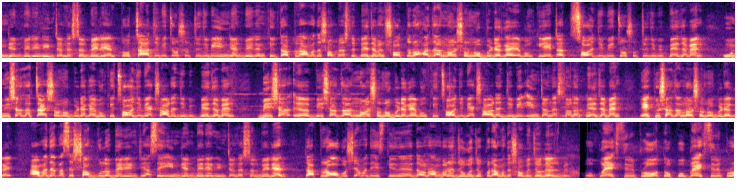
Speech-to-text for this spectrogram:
ইন্ডিয়ান ভেরিয়েন্ট ইন্টারন্যাশনাল ভেরিয়েন্ট তো চার জিবি চৌষট্টি জিবি ইন্ডিয়ান ভেরিয়েন্ট কিন্তু আপনারা আমাদের শপে আসলে পেয়ে যাবেন সতেরো হাজার নয়শো নব্বই টাকায় এবং কি এটা ছয় জিবি চৌষট্টি জিবি পেয়ে যাবেন, উনিশ হাজার চারশো নব্বই টাকা এবং কি ছয় জিবি একশো আঠাশ জিবি পেয়ে যাবেন, বিশ বিশ হাজার নয়শো নব্বই টাকা এবং কি ছয় জিবি একশো আঠাশ জিবির ইন্টারন্যাশনাল পেয়ে যাবেন, একুশ হাজার নয়শো নব্বই টাকায়। আমাদের কাছে সবগুলো ভেরিয়েন্টই আছে ইন্ডিয়ান ভেরিয়েন্ট ইন্টারন্যাশনাল ভেরিয়েন্ট তো আপনারা অবশ্যই আমাদের স্ক্রিনে দেওয়া নাম্বারে যোগাযোগ করে আমাদের শপে চলে আসবেন। পোকো এক্স থ্রি প্রো তো পোকো এক্স থ্রি প্রো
